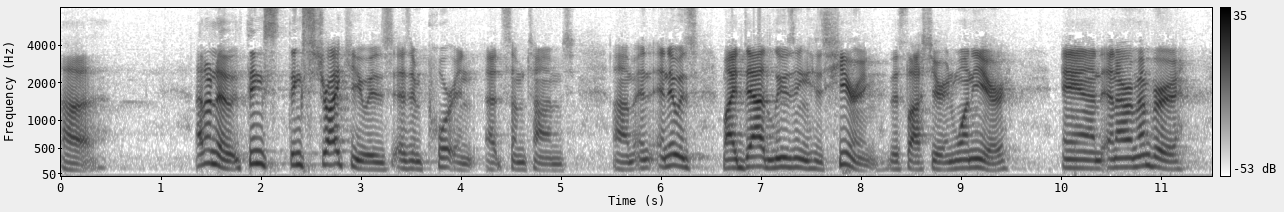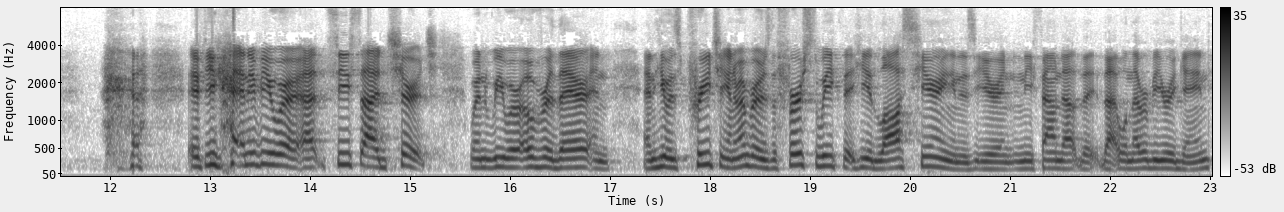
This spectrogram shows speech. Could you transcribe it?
uh, I don't know, things, things strike you as, as important at sometimes. Um, and, and it was my dad losing his hearing this last year in one ear. And, and I remember if you, any of you were at Seaside Church when we were over there and, and he was preaching, and I remember it was the first week that he had lost hearing in his ear, and, and he found out that that will never be regained.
